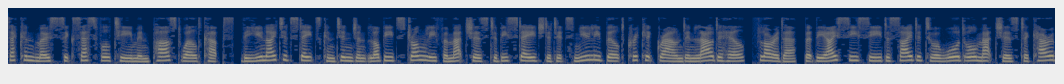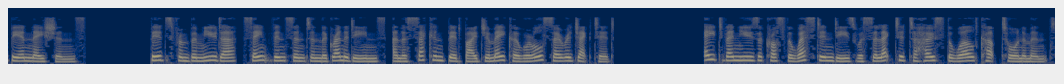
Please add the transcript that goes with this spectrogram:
second most successful team in past World Cups. The United States contingent lobbied strongly for matches to be staged at its newly built cricket ground in Lauderhill, Florida, but the ICC decided to award all matches to Caribbean nations. Bids from Bermuda, St. Vincent and the Grenadines, and a second bid by Jamaica were also rejected. Eight venues across the West Indies were selected to host the World Cup tournament.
